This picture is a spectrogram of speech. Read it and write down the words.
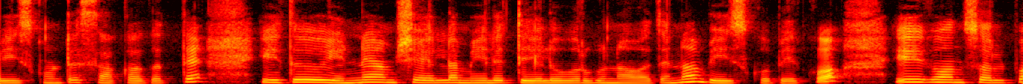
ಬೇಯಿಸ್ಕೊಂಡ್ರೆ ಸಾಕಾಗುತ್ತೆ. ಇದು ಎಣ್ಣೆ ಅಂಶ ಎಲ್ಲ ಮೇಲೆ ತೇಲುವರೆಗೂ ನಾವು ಅದನ್ನು ಬೇಯಿಸ್ಕೋಬೇಕು. ಈಗ ಒಂದು ಸ್ವಲ್ಪ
